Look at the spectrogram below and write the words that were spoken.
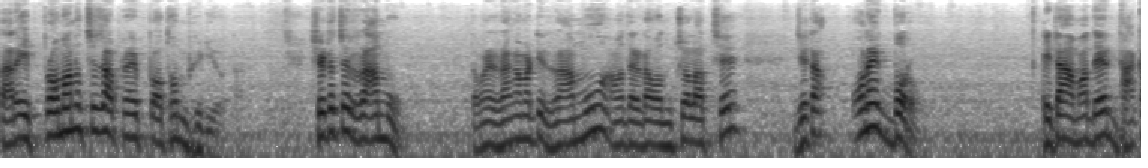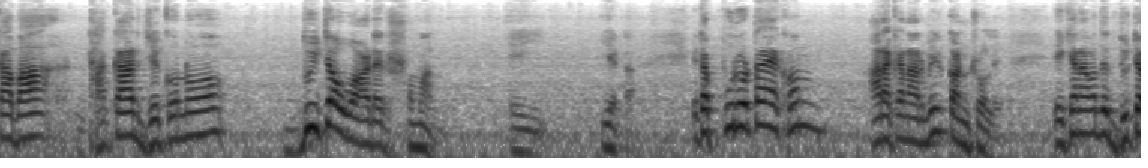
তার এই প্রমাণ হচ্ছে যে আপনার প্রথম ভিডিওটা। সেটা হচ্ছে রামু। তার মানে রাঙামাটির রামু আমাদের একটা অঞ্চল আছে, যেটা অনেক বড়। এটা আমাদের ঢাকা বা ঢাকার যে কোনো দুইটা ওয়ার্ডের সমান এই ইয়েটা। এটা পুরোটা এখন আরাকান আর্মির কন্ট্রোলে এখানে আমাদের দুইটা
